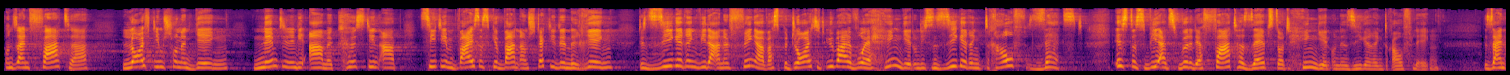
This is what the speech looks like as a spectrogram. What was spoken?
und sein Vater läuft ihm schon entgegen, nimmt ihn in die Arme, küsst ihn ab, zieht ihm weißes Gewand an, steckt ihm den Ring, den Siegering wieder an den Finger, was bedeutet, überall wo er hingeht und diesen Siegering draufsetzt, ist es wie, als würde der Vater selbst dort hingehen und den Siegering drauflegen. Sein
